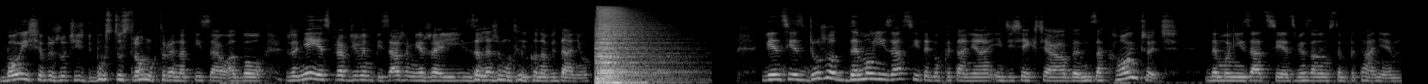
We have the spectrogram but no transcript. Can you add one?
boi się wyrzucić 200 stron, które napisał, albo że nie jest prawdziwym pisarzem, jeżeli zależy mu tylko na wydaniu. Więc jest dużo demonizacji tego pytania i dzisiaj chciałabym zakończyć demonizację związaną z tym pytaniem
